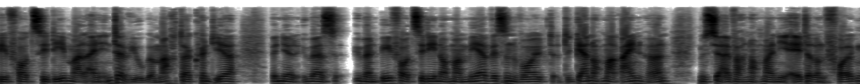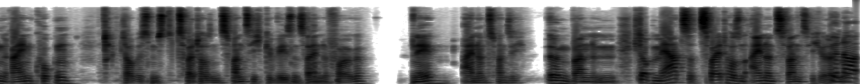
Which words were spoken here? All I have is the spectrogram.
BVCD mal ein Interview gemacht. Da könnt ihr, wenn ihr übers, über den BVCD noch mal mehr wissen wollt, gern noch mal reinhören. Müsst ihr einfach noch mal in die älteren Folgen reingucken. Ich glaube, es müsste 2020 gewesen sein, eine Folge. Nee, 21. Irgendwann im, ich glaube, März 2021 oder so. Genau,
